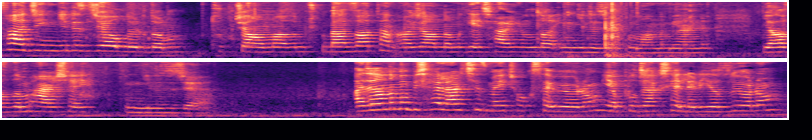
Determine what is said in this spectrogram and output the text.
sadece İngilizce alırdım. Türkçe almazdım. Çünkü ben zaten ajandamı geçen yılda İngilizce kullandım. Yani yazdığım her şey İngilizce. Ajandama bir şeyler çizmeyi çok seviyorum. Yapılacak şeyleri yazıyorum.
